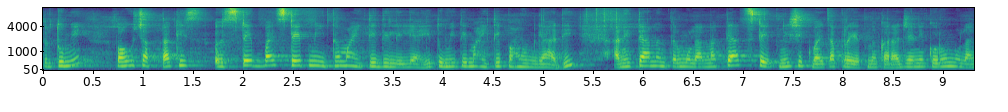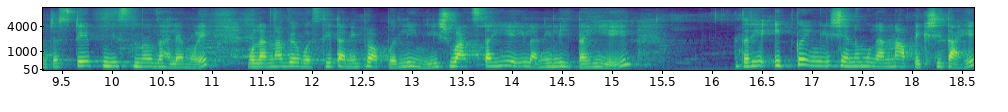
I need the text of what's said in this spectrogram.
तर तुम्ही पाहू शकता की स्टेप बाय स्टेप मी इथं माहिती दिलेली आहे. तुम्ही ती माहिती पाहून घ्या आधी. आणि त्यानंतर मुलांना त्याच स्टेपनी शिकवायचा प्रयत्न करा. जेणेकरून मुलांच्या स्टेप मिस न झाल्यामुळे मुलांना व्यवस्थित आणि प्रॉपरली इंग्लिश वाचताही येईल आणि लिहिताही येईल. तर हे इतकं इंग्लिश येणं मुलांना अपेक्षित आहे.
